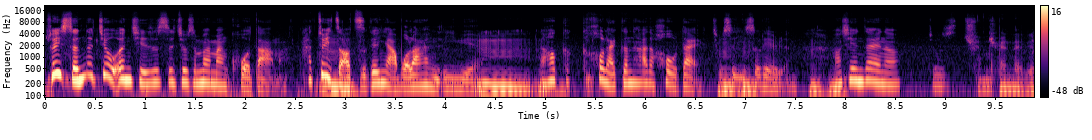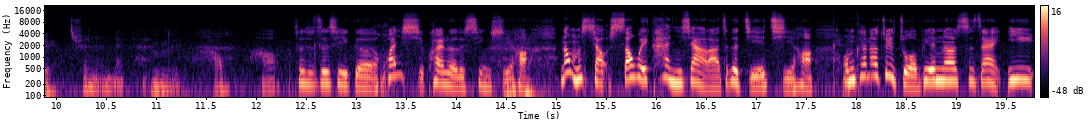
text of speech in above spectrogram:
所以神的救恩其实是就是慢慢扩大嘛。他最早只跟亚伯拉罕立约，嗯，然后跟后来跟他的后代就是以色列人，然后现在呢就是全全人类，全人类。嗯对，好，好，这是这是一个欢喜快乐的信息哈。那我们小稍微看一下啦，这个节期哈，我们看到最左边呢是在一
